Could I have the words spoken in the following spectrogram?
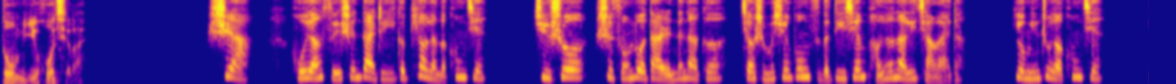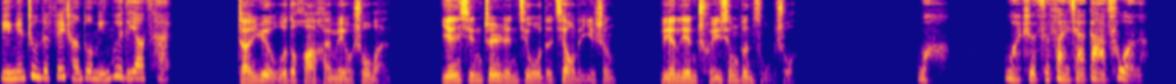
都迷惑起来。是啊，胡杨随身带着一个漂亮的空间。据说是从骆大人的那个叫什么宣公子的地仙朋友那里抢来的，又名重要空间，里面种着非常多名贵的药材。展月娥的话还没有说完，燕心真人就的叫了一声，连连捶胸顿足说：“我，我这次犯下大错了，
